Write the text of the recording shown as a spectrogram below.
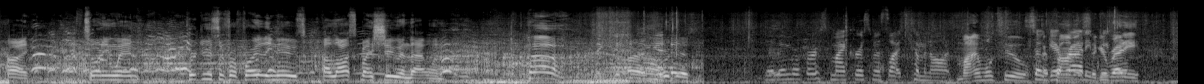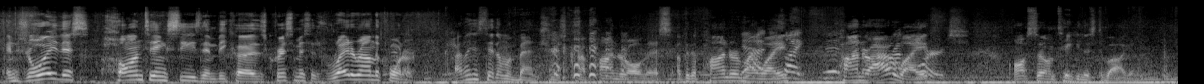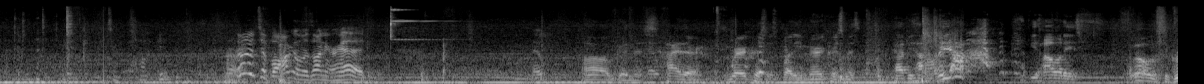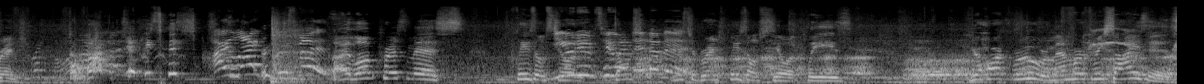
Hi, Tony Wynn, producer for Frightly News. I lost my shoe in that one. All right, we're good. November 1st, my Christmas light's coming on. Mine will too. So I get promise. ready, So get people. ready. Enjoy this haunting season because Christmas is right around the corner. I like to sit on a bench and just kind of ponder all this. I like to ponder my life, like, ponder our life. porch. Also, I'm taking this toboggan. I thought a toboggan was on your head. Nope. Oh goodness. Hi there. Merry Christmas, buddy. Merry Christmas. Happy holidays. Happy holidays. Oh, it's the Grinch. Jesus. I like Christmas! I love Christmas. Please don't steal You it. You do too Don't- at the end of it. Mr. Grinch, please don't steal it, please. Your heart grew, remember? Three sizes.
